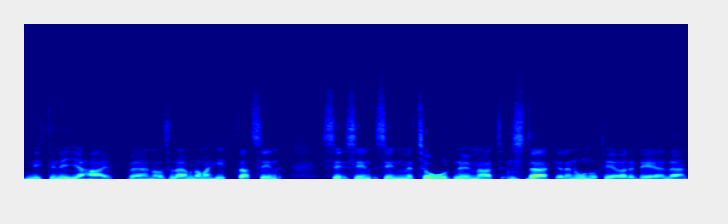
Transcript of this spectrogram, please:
99-hypen och sådär. Men de har hittat sin, sin, sin, sin metod nu med att stärka den onoterade delen,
